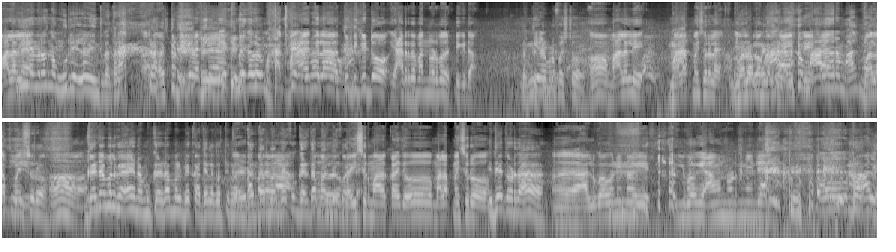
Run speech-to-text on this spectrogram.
ಮಾಲಲ್ಲಿ. ಅಂದ್ರೆ ನಮ್ಮ ಊರ್ಲಿ ಎಲ್ಲ ನಿಂತ್ಕೋತಾರ? ಹತ್ತು ಟಿಕೆಟ್ ಮಾಡಕ್ಕಿಲ್ಲ ಹತ್ತು ಟಿಕೆಟ್ ಯಾರು ಬಂದ್ ನೋಡ್ಬೋದು ಟಿಕೆಟ್ ನಮ್ಗೆ ಹೇಳ್ಬಿಡು ಫಸ್ಟ್ ಹಾ ಮಾಲಲ್ಲಿ. ಮಾಲಪ್ ಮೈಸೂರಲ್ಲೇ. ಮಾಲಪ್ Local ಮೈಸೂರು. ಹಾ. ಗಡ್ಡಮಲ್ ನಮ್ ಗಡ್ಡಮಲ್ ಬೇಕು ಅದೆಲ್ಲ ಗೊತ್ತಿಲ್ಲ. ಗಡಮಲ್ ಬೇಕು ಗಡಮಲ್ ಬೇಕು. ಮೈಸೂರು ಮಾಲ್ ಕಳೆದು ಮಲಪ್ ಮೈಸೂರು. ಇದೇ ದೊಡ್ಡದಾ? ಅಲ್ಗೋಗು ನೀನು. ಇಲ್ಗೋಗಿ ಯಾವ ನೋಡ್ತೀನಿ ಇಲ್ಲಿ? ಮಾಲ್.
